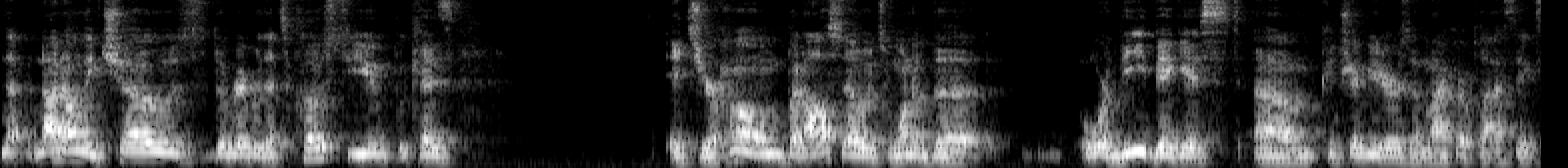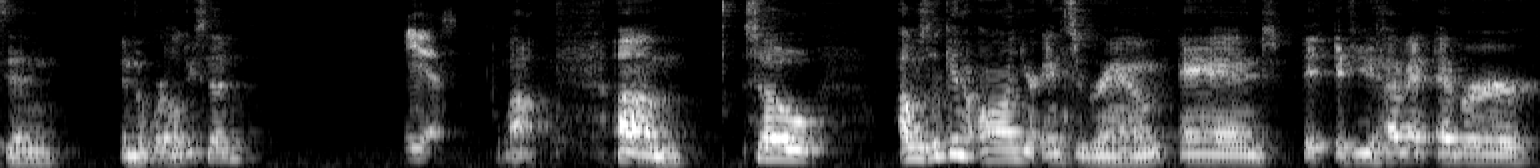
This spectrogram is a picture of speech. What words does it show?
not, not only chose the river that's close to you because it's your home, but also it's one of the or the biggest um, contributors of microplastics in in the world. You said. Yes. Wow. Um, so I was looking on your Instagram, and if you haven't ever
